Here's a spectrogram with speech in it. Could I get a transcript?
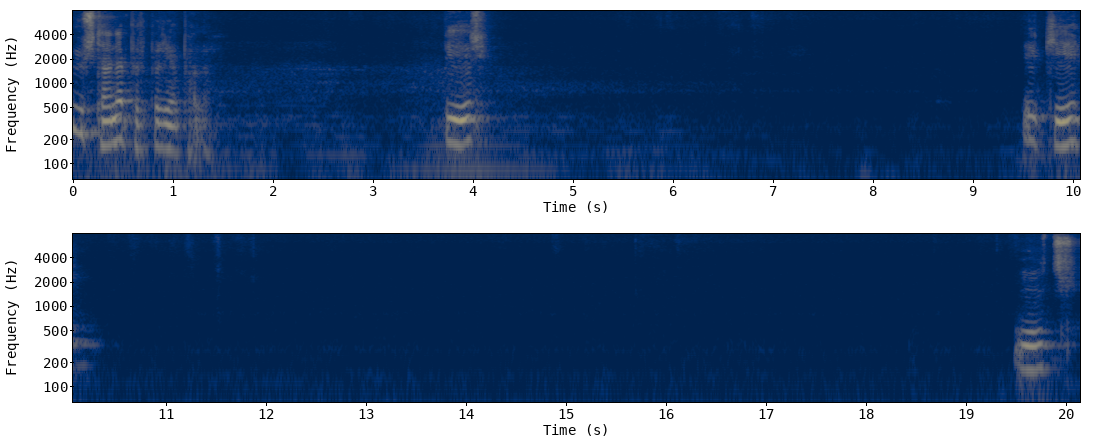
üç tane pırpır yapalım. Bir iki üç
